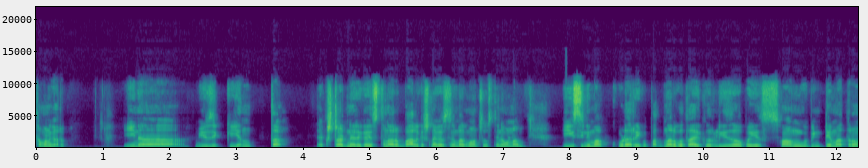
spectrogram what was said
తమన్ గారు. ఈయన మ్యూజిక్కి ఎంత ఎక్స్ట్రాడినరీగా ఇస్తున్నారో బాలకృష్ణ గారి సినిమాకి మనం చూస్తూనే ఉన్నాం. ఈ సినిమా కూడా రేపు పద్నాలుగో తారీఖు రిలీజ్ అవబోయే సాంగ్ వింటే మాత్రం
